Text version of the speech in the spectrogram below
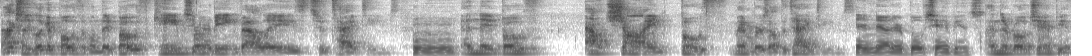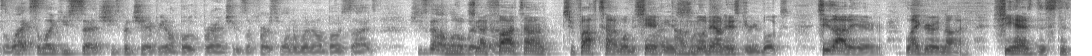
Actually, look at both of them. They both came She from got- being valets to tag teams, Mhm. and they both outshined both members of the tag teams. And now they're both champions. And they're both champions. Alexa, like you said, she's been champion on both brands. She was the first one to win on both sides. She's got a little bit. She got five time, she five time women's champion. Five-time She's going down women's history books. She's out of here, like her or not. She has the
